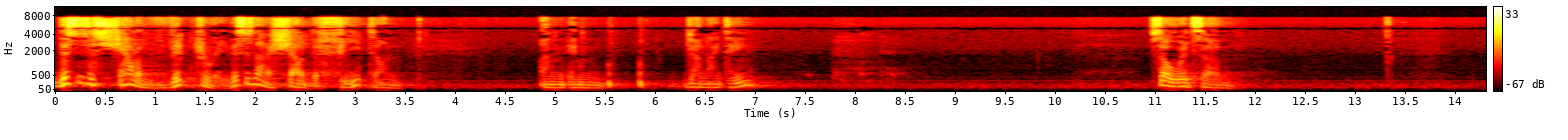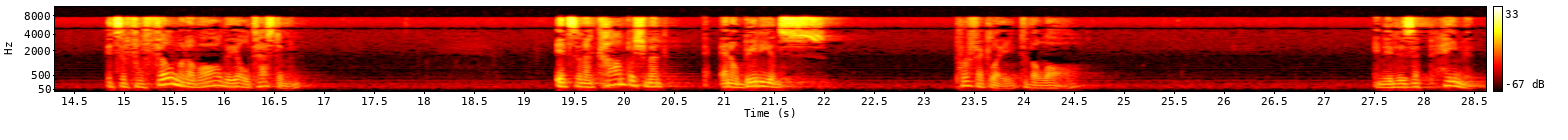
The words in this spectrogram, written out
this is a shout of victory. This is not a shout of defeat on, on in John 19. So it's um, it's a fulfillment of all the Old Testament. It's an accomplishment and obedience perfectly to the law. And it is a payment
